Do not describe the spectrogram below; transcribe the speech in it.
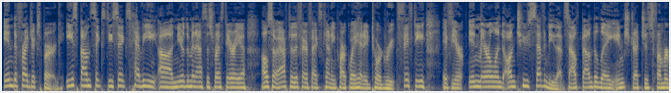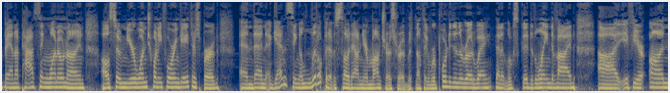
into Fredericksburg. Eastbound 66, heavy uh, near the Manassas Rest area. Also after the Fairfax County Parkway, headed toward Route 50. If you're in Maryland on 270, that southbound delay in stretches from Urbana, passing 109, also near 124 in Gaithersburg. And then again, seeing a little bit of a slowdown near Montrose Road with nothing reported in the roadway. Then it looks good to the lane divide. Uh, uh, if you're on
